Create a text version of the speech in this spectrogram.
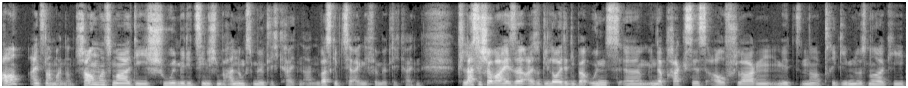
Aber eins nach dem anderen. Schauen wir uns mal die schulmedizinischen Behandlungsmöglichkeiten an. Was gibt es hier eigentlich für Möglichkeiten? Klassischerweise, also die Leute, die bei uns ähm, in der Praxis aufschlagen mit einer Trigeminusneuralgie,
